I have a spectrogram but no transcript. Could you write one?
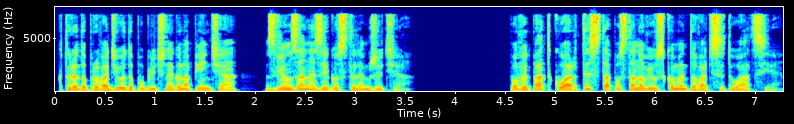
które doprowadziły do publicznego napięcia związane z jego stylem życia. Po wypadku artysta postanowił skomentować sytuację.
